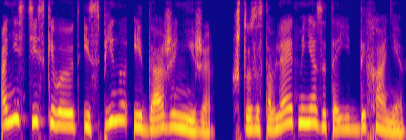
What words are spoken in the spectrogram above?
Они стискивают и спину, и даже ниже, что заставляет меня затаить дыхание.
